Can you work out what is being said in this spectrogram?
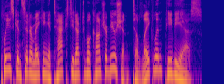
please consider making a tax-deductible contribution to Lakeland PBS.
